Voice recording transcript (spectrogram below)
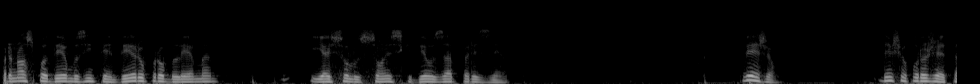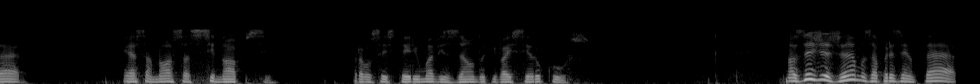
para nós podermos entender o problema e as soluções que Deus apresenta. Vejam, deixa eu projetar essa nossa sinopse para vocês terem uma visão do que vai ser o curso. Nós desejamos apresentar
